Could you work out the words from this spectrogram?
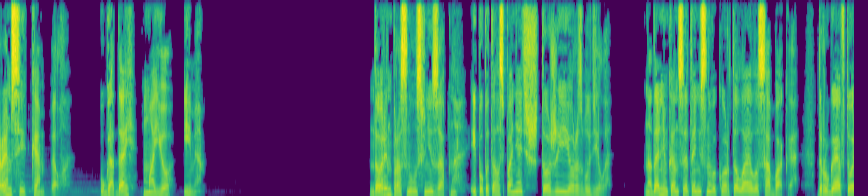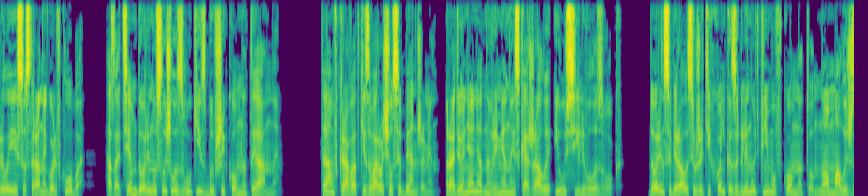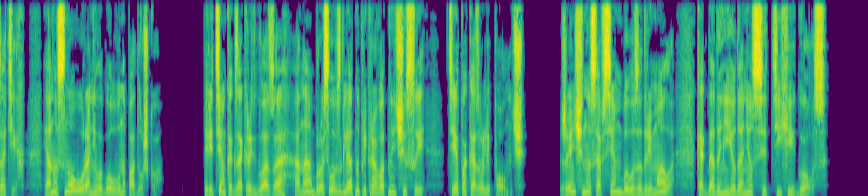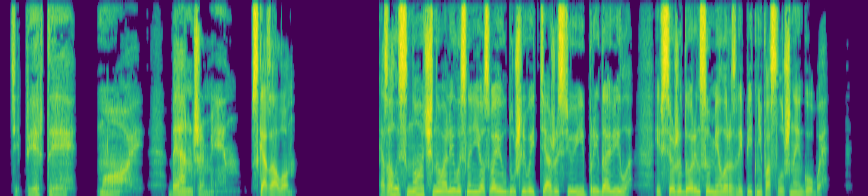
Рэмси Кэмпбелл. Угадай мое имя. Дорин проснулась внезапно и попыталась понять, что же ее разбудило. На дальнем конце теннисного корта лаяла собака. Другая вторила ей со стороны гольф-клуба. А затем Дорин услышала звуки из бывшей комнаты Анны. Там в кроватке заворочился Бенджамин. Радионяня одновременно искажала и усиливала звук. Дорин собиралась уже тихонько заглянуть к нему в комнату, но малыш затих, и она снова уронила голову на подушку. Перед тем, как закрыть глаза, она бросила взгляд на прикроватные часы. Те показывали полночь. Женщина совсем было задремала, когда до нее донесся тихий голос. «Теперь ты мой, Бенджамин», — сказал он. Казалось, ночь навалилась на нее своей удушливой тяжестью и придавила, и все же Дорин сумела разлепить непослушные губы.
